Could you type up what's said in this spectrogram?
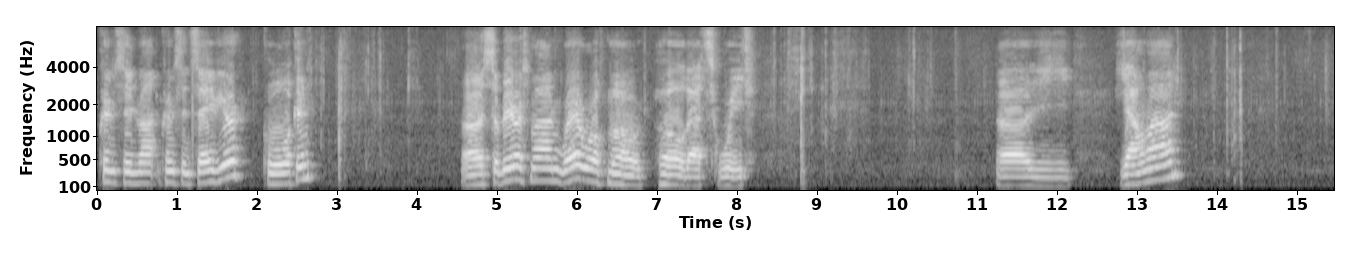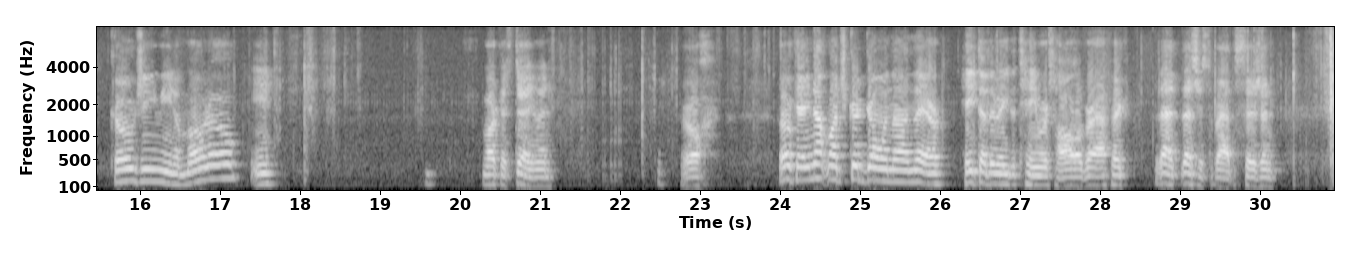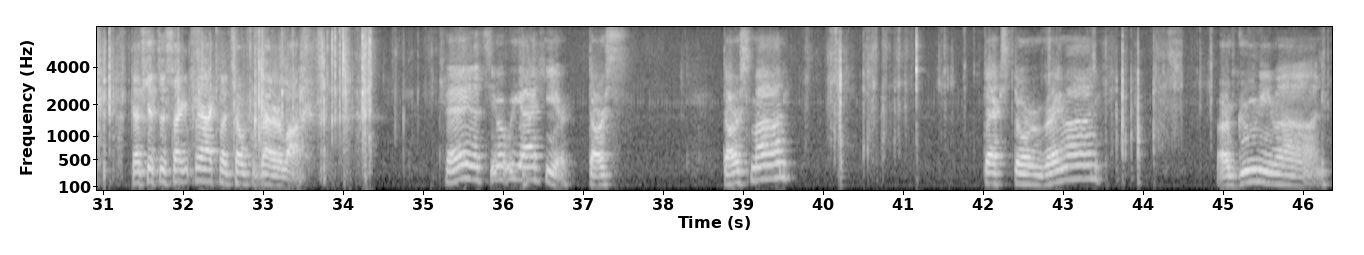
Crimson, Mon Crimson Savior. Cool looking. Uh, Werewolf Mode. Oh, that's sweet. Uh, Xiaomon, Koji Minamoto, and Marcus Damon. Ugh. Okay, not much good going on there. Hate that they made the Tamers holographic. That That's just a bad decision. Let's get to the second pack. Let's hope for better luck. Okay, let's see what we got here. Dars Darsmon, Dexter Greymon, Argunimon,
